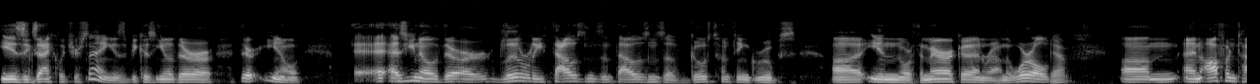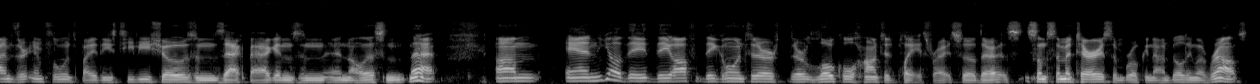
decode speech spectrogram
is exactly what you're saying. Is because you know there are there you know, as you know, there are literally thousands and thousands of ghost hunting groups uh, in North America and around the world. Yeah. Um, and oftentimes they're influenced by these TV shows and Zak Bagans and, and all this and that. Um, and you know they they often they go into their their local haunted place, right? So there's some cemeteries, some broken down building, whatever else.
